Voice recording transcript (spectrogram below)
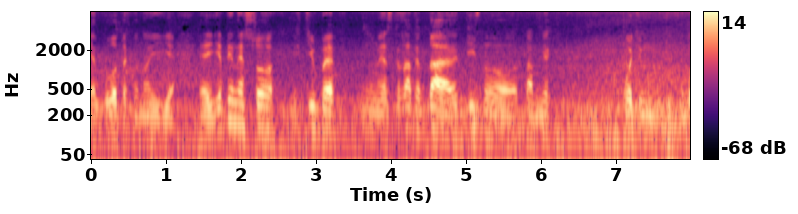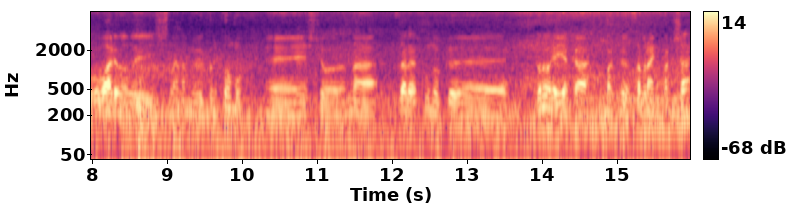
як було, так воно і є. Е, Єдине, що хотів би м, сказати, да, дійсно, там як потім обговорювали з членами виконкому, що на за рахунок е, дороги, яка Саврань-Бакша,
